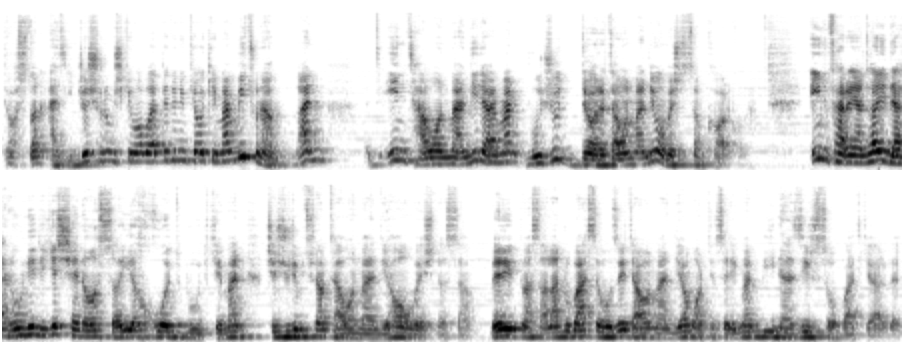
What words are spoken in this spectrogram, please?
داستان از اینجا شروع میشه که ما باید بدونیم که okay من می‌تونم من این توانمندی در من وجود داره توانمندی ما بشناسم کار کنم. این فرایندهای درونی دیگه شناسایی خود بود که من چجوری می‌تونم توانمندی ها بشناسم. برید مثلا رو بحث حوزه توانمندی ها مارتین سلیگمن بی‌نظیر صحبت کرده.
